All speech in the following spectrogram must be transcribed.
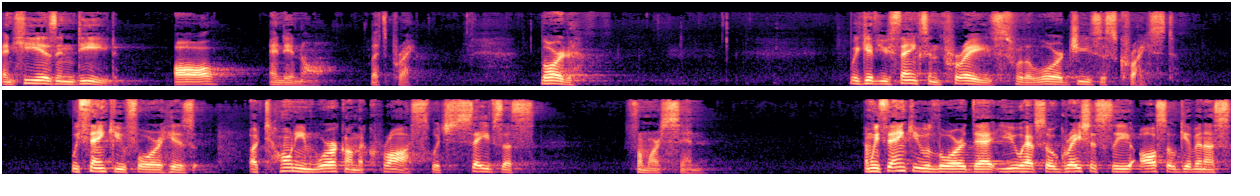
and He is indeed all and in all. Let's pray. Lord, we give you thanks and praise for the Lord Jesus Christ. We thank you for his atoning work on the cross, which saves us from our sin. And we thank you, Lord, that you have so graciously also given us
